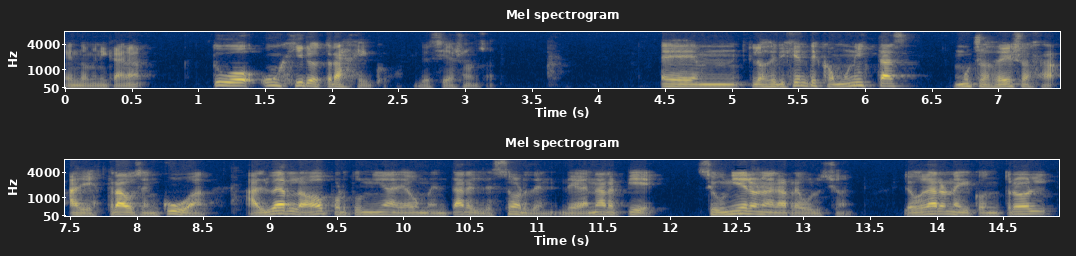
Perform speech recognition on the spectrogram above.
en Dominicana tuvo un giro trágico, decía Johnson. Em, los dirigentes comunistas, muchos de ellos adiestrados en Cuba, al ver la oportunidad de aumentar el desorden, de ganar pie, se unieron a la revolución. Lograron el control,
